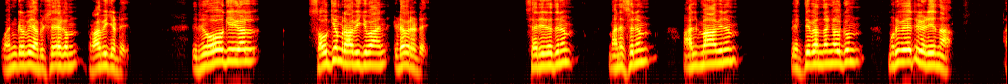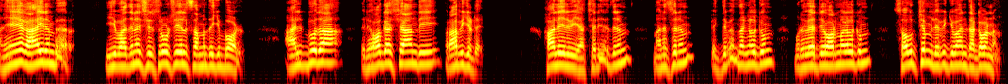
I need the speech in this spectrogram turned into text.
വൻകൃപ അഭിഷേകം പ്രാപിക്കട്ടെ. രോഗികൾ സൗഖ്യം പ്രാപിക്കുവാൻ ഇടവരട്ടെ. ശരീരത്തിനും മനസ്സിനും ആത്മാവിനും വ്യക്തിബന്ധങ്ങൾക്കും മുറിവേറ്റ് കഴിയുന്ന അനേകായിരം പേർ ഈ വചന ശുശ്രൂഷയിൽ സംബന്ധിക്കുമ്പോൾ അത്ഭുത രോഗശാന്തി പ്രാപിക്കട്ടെ. ഹാലയിലുയ്യ ശരീരത്തിനും മനസ്സിനും വ്യക്തിബന്ധങ്ങൾക്കും മുറിവേറ്റ ഓർമ്മകൾക്കും സൗഖ്യം ലഭിക്കുവാൻ തക്കവണ്ണം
